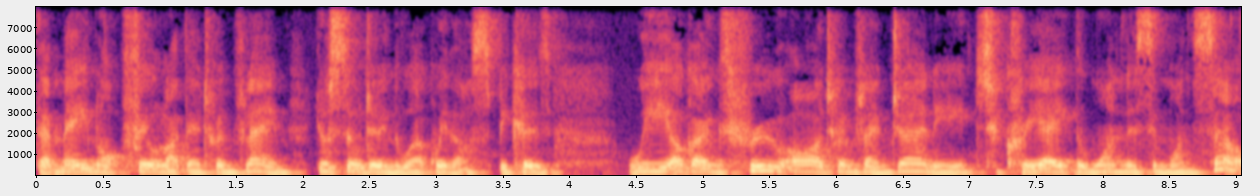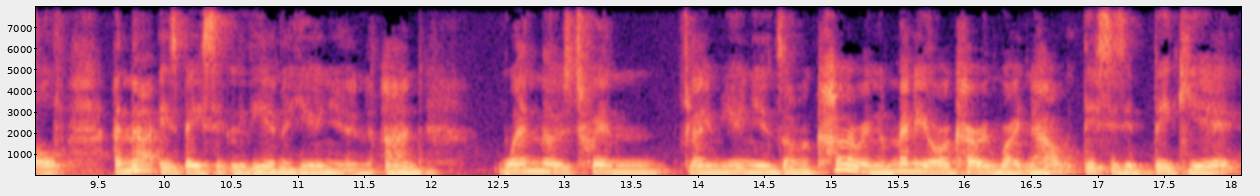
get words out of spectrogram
that may not feel like they're twin flame, you're still doing the work with us because we are going through our twin flame journey to create the oneness in oneself. And that is basically the inner union. And when those twin flame unions are occurring, and many are occurring right now, this is a big year.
